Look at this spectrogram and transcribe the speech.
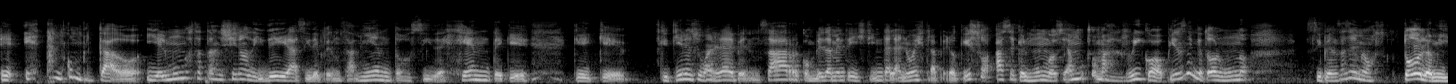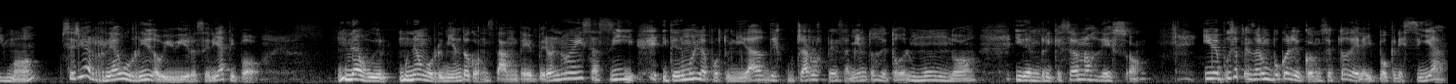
Eh, es tan complicado y el mundo está tan lleno de ideas y de pensamientos y de gente que, que, que, que tiene su manera de pensar completamente distinta a la nuestra, pero que eso hace que el mundo sea mucho más rico. Piensen que todo el mundo, si pensásemos todo lo mismo, sería reaburrido vivir, sería tipo un, aburrimiento constante, pero no es así y tenemos la oportunidad de escuchar los pensamientos de todo el mundo y de enriquecernos de eso. Y me puse a pensar un poco en el concepto de la hipocresía,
